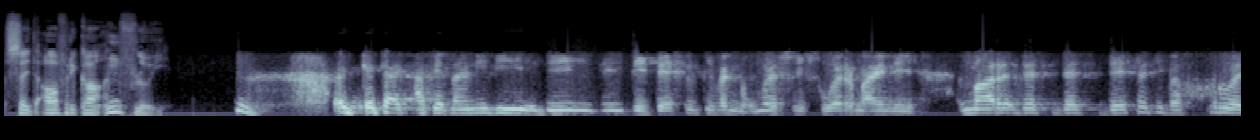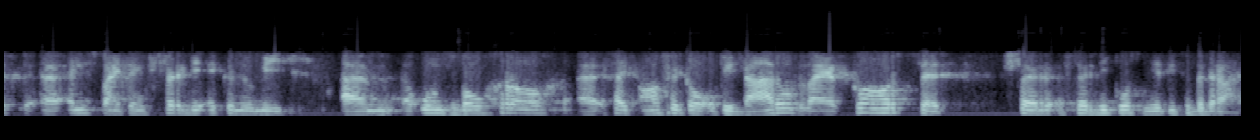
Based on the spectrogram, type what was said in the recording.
Suid-Afrika invloei? Ek kyk ek het nou nie die die die die definitiewe nommers hier voor my nie, maar dit dis definitief 'n groot uh, inspuiting vir die ekonomie. Ehm um, ons wil graag uh, Suid-Afrika op die wêreldwye kaart sit vir vir die kosmetiese bedryf.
